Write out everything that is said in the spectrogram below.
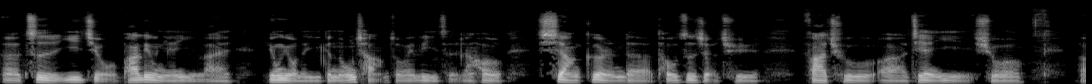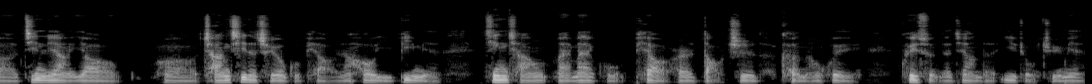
呃自一九八六年以来拥有的一个农场作为例子，然后向个人的投资者去发出啊建议，说啊尽量要呃长期的持有股票，然后以避免经常买卖股票而导致的可能会。亏损的这样的一种局面，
